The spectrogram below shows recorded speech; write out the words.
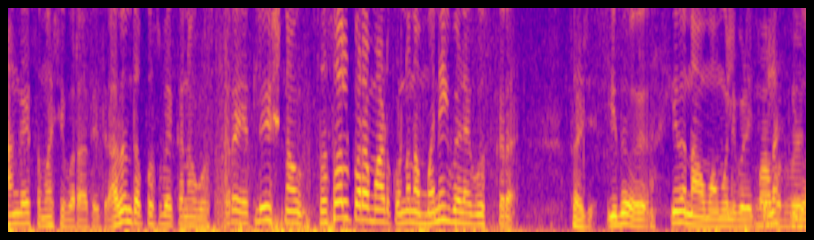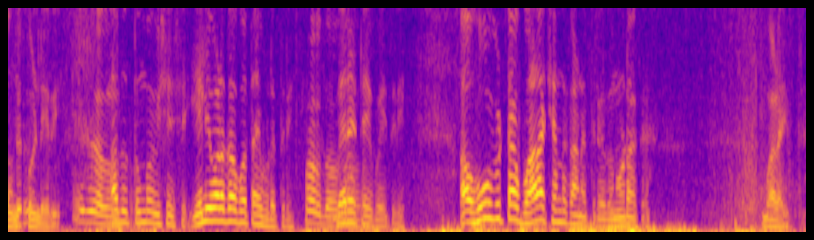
ಹಂಗಾಗಿ ಸಮಸ್ಯೆ ಬರತೈತಿ ರೀ ಅದನ್ನು ತಪ್ಪಿಸ್ಬೇಕನ್ನೋಗೋಸ್ಕರ ಅಟ್ಲೀಸ್ಟ್ ನಾವು ಸ್ವಸ್ವಲ್ಪರ ಮಾಡ್ಕೊಂಡು ನಮ್ಮ ಮನೆಗೆ ಬೆಳೆಗೋಸ್ಕರ ಸಹಜ. ಇದು ಇದು ನಾವು ಮಾಮೂಲಿ ಬೆಳಿತೀವಲ್ಲ? ಇದು ಅಂದ್ಕೊಂಡಿರಿ. ಅದು. ತುಂಬ ವಿಶೇಷ. ಎಲಿ ಒಳಗೆ ಗೊತ್ತಾಗ್ಬಿಡುತ್ತೆ ರೀ ಹೌದು. ಬೇರೆ ಟೈಪ್ ಐತ್ರಿ. ಆ ಹೂ ಬಿಟ್ಟಾಗ ಭಾಳ ಚಂದ ಕಾಣತ್ರಿ ಅದು ನೋಡಕ್ಕೆ ಭಾಳ ಐತಿ.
